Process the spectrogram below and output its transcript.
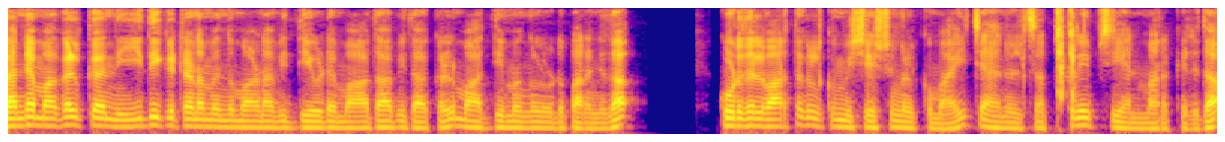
തന്റെ മകൾക്ക് നീതി കിട്ടണമെന്നുമാണ് വിദ്യയുടെ മാതാപിതാക്കൾ മാധ്യമങ്ങളോട് പറഞ്ഞത്. കൂടുതൽ വാർത്തകൾക്കും വിശേഷങ്ങൾക്കുമായി ചാനൽ സബ്സ്ക്രൈബ് ചെയ്യാൻ മറക്കരുത്.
